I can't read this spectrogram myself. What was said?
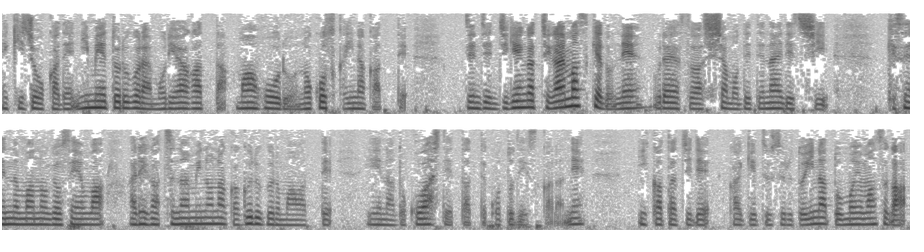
液状化で2メートルぐらい盛り上がったマンホールを残すか否かって、全然次元が違いますけどね、浦安は死者も出てないですし、気仙沼の漁船は、あれが津波の中ぐるぐる回って家など壊してったってことですからね、いい形で解決するといいなと思いますが、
